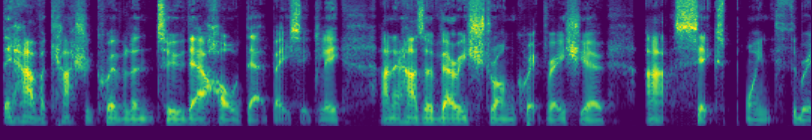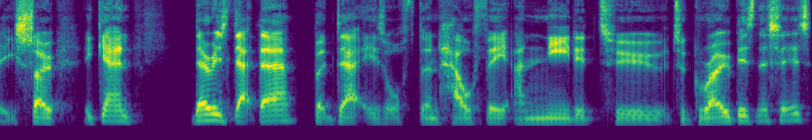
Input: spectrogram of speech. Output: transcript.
they have a cash equivalent to their whole debt basically and it has a very strong quick ratio at 6.3 so again there is debt there, but debt is often healthy and needed to to grow businesses.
